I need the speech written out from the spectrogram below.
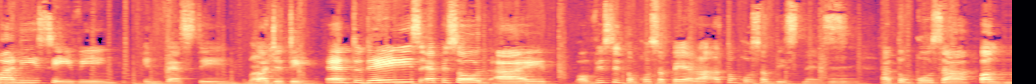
money saving, investing, budgeting. And today's episode ay obviously tungkol sa pera at tungkol sa business. At tungkol sa pag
